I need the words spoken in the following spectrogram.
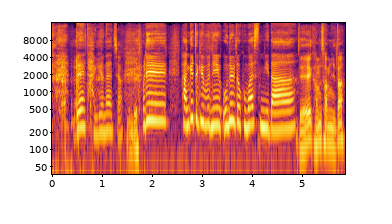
네, 당연하죠. 네. 우리 방길도 교부님 오늘도 고맙습니다. 네, 감사합니다.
